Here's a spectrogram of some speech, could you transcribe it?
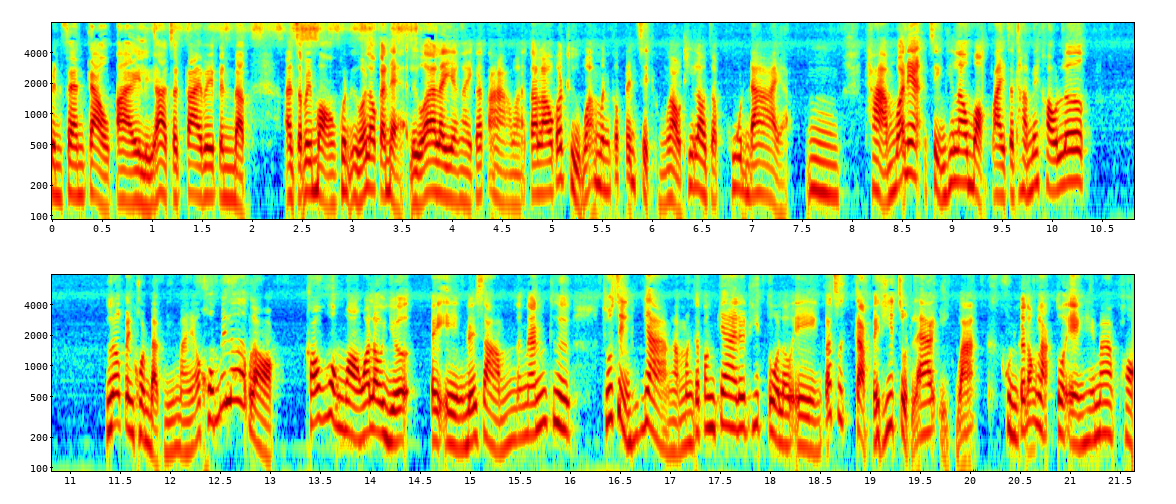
เป็นแฟนเก่าไป หรืออาจจะกลายไปเป็นแบบ อาจจะไปบอกคนอื่นว่าเรากระแดะหรือว่าอะไรยังไงก็ตามอะแต่เราก็ถือว่ามันก็เป็นสิทธิ์ของเราที่เราจะพูดได้อะ อืม ถามว่าเนี่ยสิ่งที่เราบอกไปจะทำให้เขาเลิก เลิกเป็นคนแบบนี้ไหมเขาคงไม่เลิกหรอก เขาคงมองว่าเราเยอะไปเองด้วยซ้ำดังนั้นคือทุกสิ่งทุกอย่างอะมันก็ต้องแก้ด้วยที่ตัวเราเอง ก็จะกลับไปที่จุดแรกอีกว่า คุณก็ต้องรักตัวเองให้มากพอ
